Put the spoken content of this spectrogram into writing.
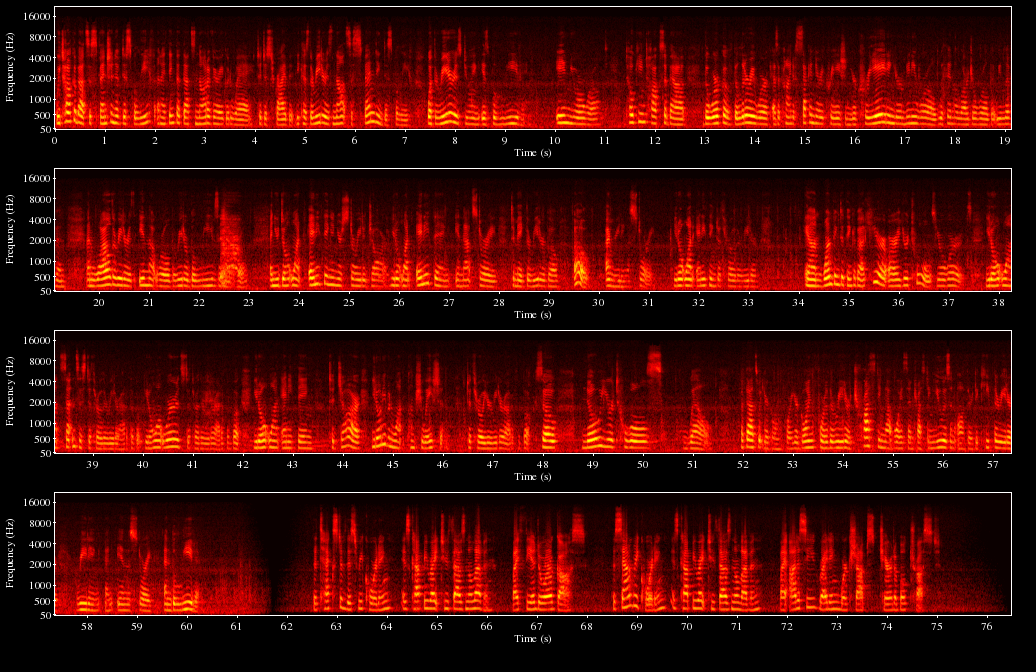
We talk about suspension of disbelief, and I think that that's not a very good way to describe it because the reader is not suspending disbelief. What the reader is doing is believing in your world. Tolkien talks about the work of the literary work as a kind of secondary creation. You're creating your mini world within the larger world that we live in. And while the reader is in that world, the reader believes in that world. And you don't want anything in your story to jar. You don't want anything in that story to make the reader go, oh, I'm reading a story. You don't want anything to throw the reader. And one thing to think about here are your tools, your words. You don't want sentences to throw the reader out of the book. You don't want words to throw the reader out of the book. You don't want anything to jar. You don't even want punctuation to throw your reader out of the book. So know your tools well. But that's what you're going for. You're going for the reader trusting that voice and trusting you as an author to keep the reader reading and in the story and believing. The text of this recording is copyright 2011 by Theodora Goss. The sound recording is copyright 2011 by Odyssey Writing Workshops Charitable Trust.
